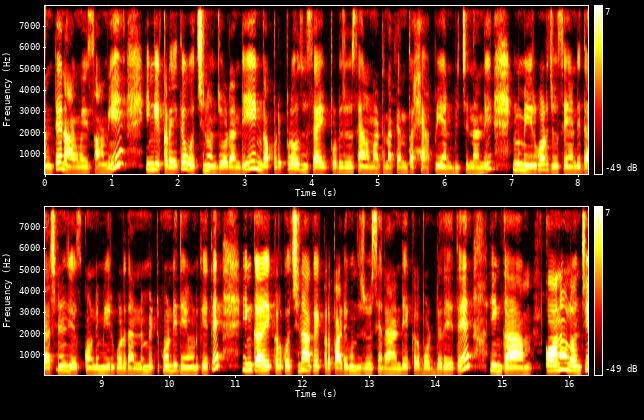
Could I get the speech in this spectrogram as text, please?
అంటే నాగమయ్య స్వామి. ఇంక ఇక్కడైతే వచ్చినాం చూడండి. ఇంక అప్పుడెప్పుడో చూసా ఇప్పుడు చూసా అనమాట నాకు ఎంతో హ్యాపీ అనిపించిందండి. ఇంక మీరు కూడా చూసేయండి దర్శనం చేసుకోండి మీరు కూడా దండం పెట్టుకోండి దేవుడికి అయితే ఇంకా ఇక్కడికి వచ్చినాక ఇక్కడ పడి ఉంది చూసారా అండి ఇక్కడ బొడ్డదైతే. ఇంకా కోణంలోంచి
